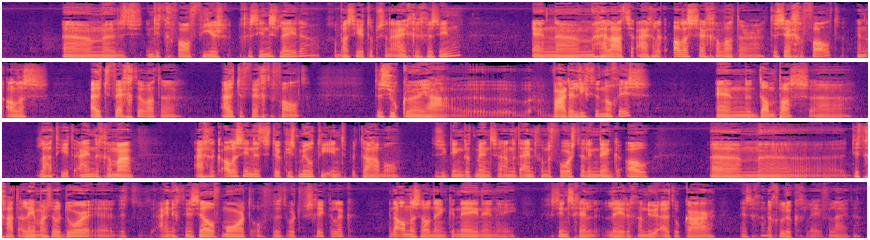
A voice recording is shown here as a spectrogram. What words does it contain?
Ehm, eh, dus in dit geval vier gezinsleden, gebaseerd op zijn eigen gezin. En ehm, hij laat ze eigenlijk alles zeggen wat er te zeggen valt. En alles uitvechten wat er uit te vechten valt. Te zoeken ja, eh, waar de liefde nog is. En dan pas eh, laat hij het eindigen. Maar eigenlijk alles in het stuk is multi-interpretabel. Dus ik denk dat mensen aan het eind van de voorstelling denken: oh, ehm, eh, dit gaat alleen maar zo door. dit eindigt in zelfmoord of het wordt verschrikkelijk. En de ander zal denken: nee, nee, nee. Gezinsleden gaan nu uit elkaar en ze gaan een gelukkig leven leiden.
